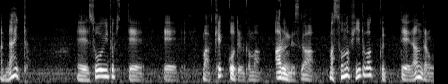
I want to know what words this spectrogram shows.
まあ、ないと、えー、そういう時って、えー、まあ結構というかまああるんですが、まあ、そのフィードバックって何だろうっ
